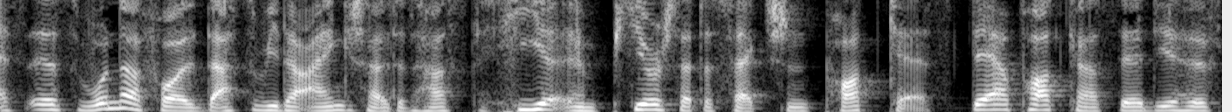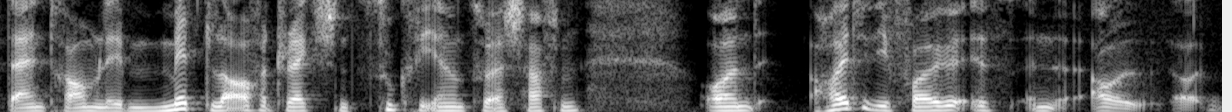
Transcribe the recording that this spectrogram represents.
Es ist wundervoll, dass du wieder eingeschaltet hast hier im Pure Satisfaction Podcast. Der Podcast, der dir hilft, dein Traumleben mit Law of Attraction zu kreieren und zu erschaffen. Und heute die Folge ist äh,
